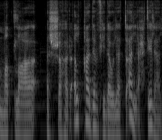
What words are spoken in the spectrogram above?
مطلع الشهر القادم في دولة الاحتلال.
